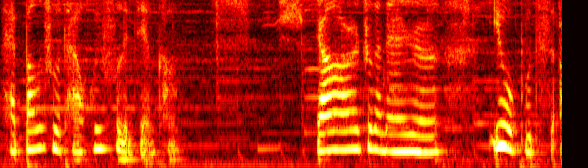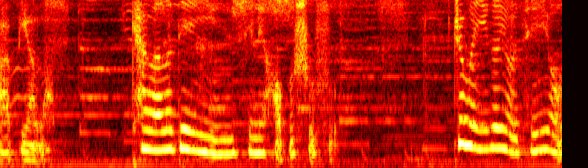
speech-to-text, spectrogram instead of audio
还帮助他恢复了健康。然而这个男人又不辞而别了。看完了电影，心里好不舒服。这么一个有情有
